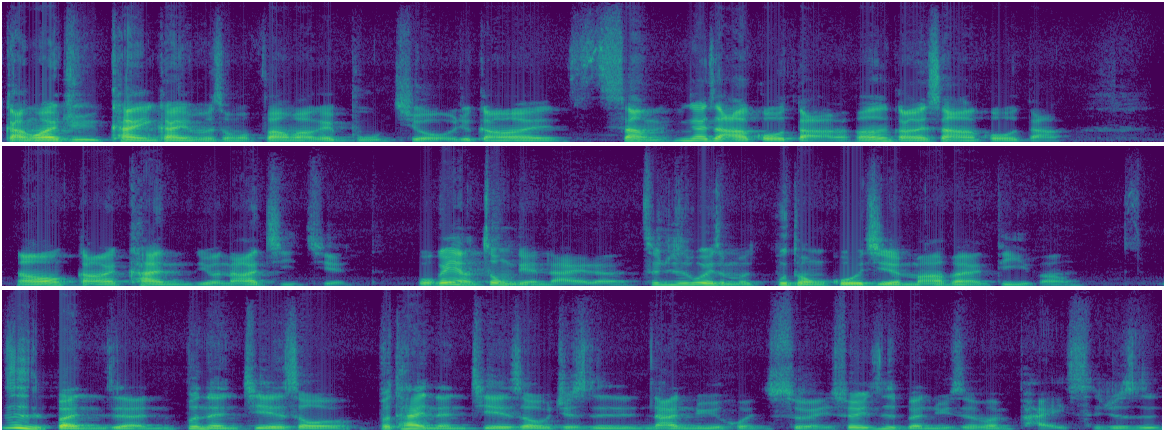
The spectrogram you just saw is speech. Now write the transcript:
赶快去看一看有没有什么方法可以补救，我就赶快上，应该是 Agoda，反正赶快上 Agoda，然后赶快看有哪几间。我跟你讲，重点来了，这就是为什么不同国籍的麻烦的地方。日本人不能接受，不太能接受，就是男女混睡，所以日本女生很排斥，就是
